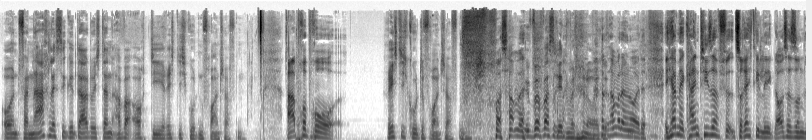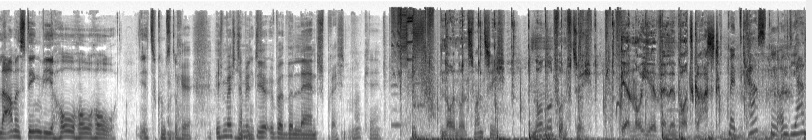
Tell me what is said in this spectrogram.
und vernachlässige dadurch dann aber auch die richtig guten Freundschaften. apropos, Richtig gute Freundschaften. was haben wir? Über was reden wir denn Was heute? haben wir denn heute? Ich habe mir keinen Teaser für, zurechtgelegt, außer so ein lahmes Ding wie Ho, Ho, Ho. Jetzt kommst Okay, ich möchte hab mit nix. dir über The Land sprechen. du. Okay. 29 59. Der neue Welle Podcast. Mit Carsten und Jan.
